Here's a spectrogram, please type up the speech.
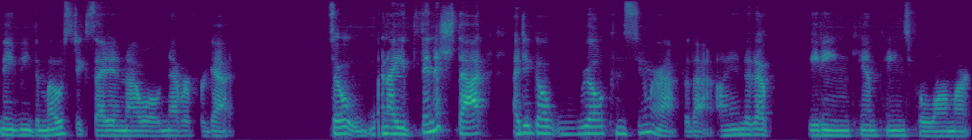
made me the most excited, and I will never forget. So when I finished that, I did go real consumer after that. I ended up leading campaigns for Walmart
